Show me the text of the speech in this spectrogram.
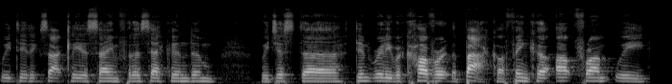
we did exactly the same for the second, and we just uh, didn't really recover at the back. I think uh, up front we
